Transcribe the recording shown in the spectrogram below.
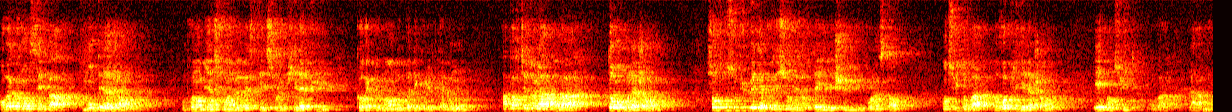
On va commencer par monter la jambe, en prenant bien soin de rester sur le pied d'appui correctement, de ne pas décoller le talon. À partir de là, on va tendre la jambe, sans trop s'occuper de la position des orteils et des chevilles pour l'instant. Ensuite, on va replier la jambe et ensuite, on va la ramener.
